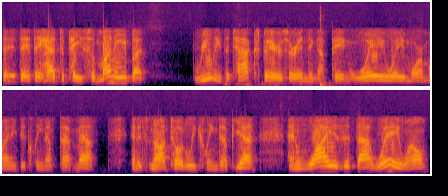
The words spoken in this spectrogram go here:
They, they they had to pay some money, but really the taxpayers are ending up paying way way more money to clean up that mess, and it's not totally cleaned up yet. And why is it that way? Well,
